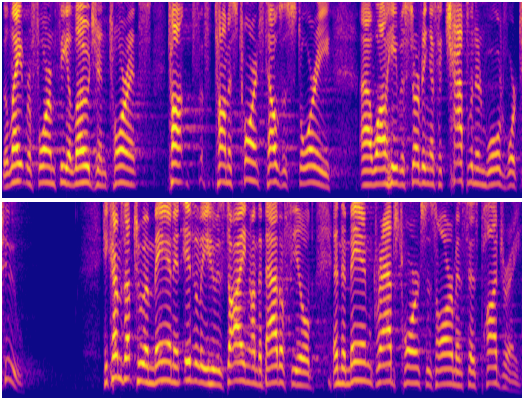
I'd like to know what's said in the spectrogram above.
The late Reformed theologian Torrance, Tom, Thomas Torrance tells a story uh, while he was serving as a chaplain in World War II. He comes up to a man in Italy who is dying on the battlefield, and the man grabs Torrance's arm and says, Padre,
